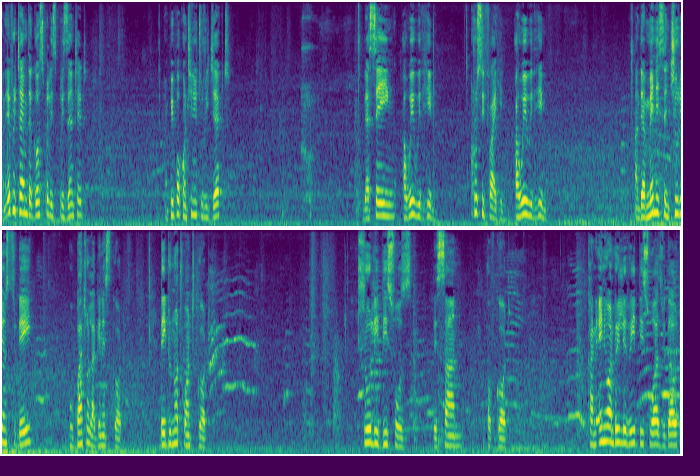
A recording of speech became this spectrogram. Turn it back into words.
And every time the gospel is presented and people continue to reject, they're saying, Away with him, crucify him, away with him. And there are many centurions today who battle against God. They do not want God. truly this was the Son of God. Can anyone really read these words without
